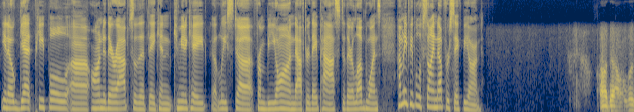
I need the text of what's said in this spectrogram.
you know, get people uh, onto their app so that they can communicate at least uh, from beyond after they pass to their loved ones. How many people have signed up for Safe Beyond? Uh, there are over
